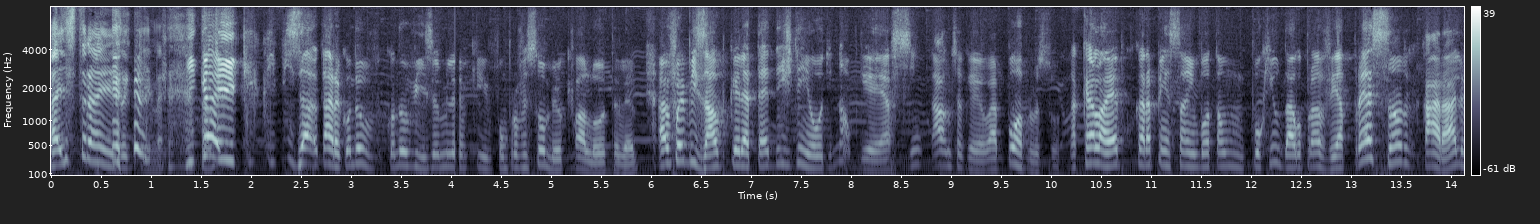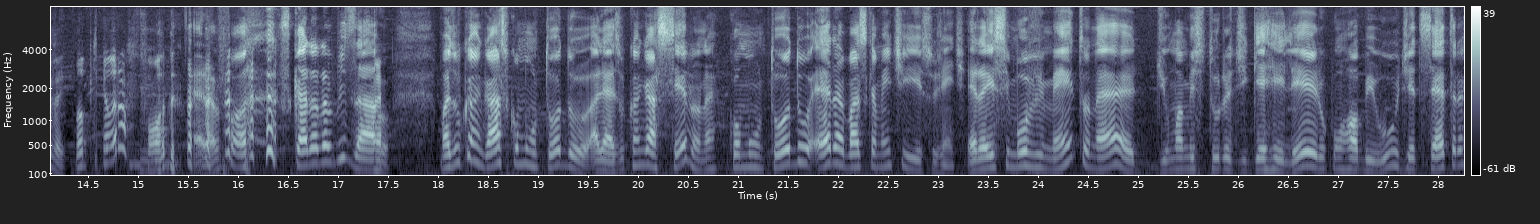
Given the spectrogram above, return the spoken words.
Tá, tá estranho isso aqui, né? Fica aí, que, que bizarro. Cara, quando eu, quando eu vi isso, eu me lembro que foi um professor meu que falou, tá vendo? Aí foi bizarro porque ele até desdenhou. De, não, porque é assim tal, não sei o que. Eu, ah, porra, professor. Naquela época o cara pensava em botar um pouquinho d'água pra ver a pressão do caralho, velho. Lampião era foda. Era foda. Os caras eram bizarros. Mas o cangaço como um todo, aliás, o cangaceiro, né, como um todo, era basicamente isso, gente. Era esse movimento, né, de uma mistura de guerrilheiro com Robin Hood, etc.,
